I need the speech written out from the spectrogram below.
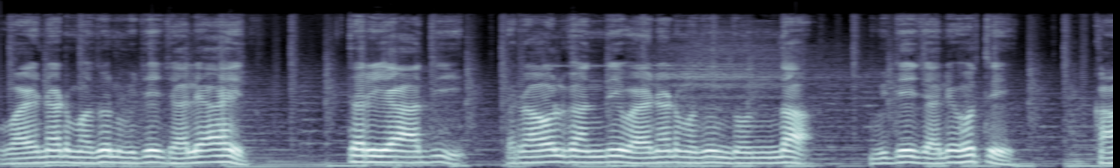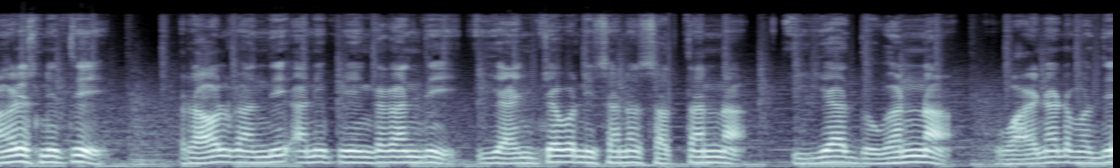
वायनाडमधून विजय झाल्या आहेत. तर याआधी राहुल गांधी वायनाडमधून दोनदा विजयी झाले होते. काँग्रेस नेते राहुल गांधी आणि प्रियंका गांधी यांच्यावर निशाणा साधताना या दोघांना वायनाडमध्ये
